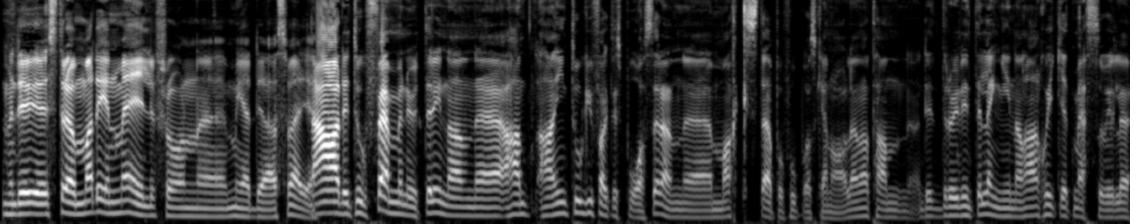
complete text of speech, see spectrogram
Men det strömmade in mail från eh, media Sverige. Ja, det tog fem minuter innan, eh, han, han tog ju faktiskt på sig den eh, Max där på fotbollskanalen. Att han, det dröjde inte länge innan han skickade ett mess och ville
